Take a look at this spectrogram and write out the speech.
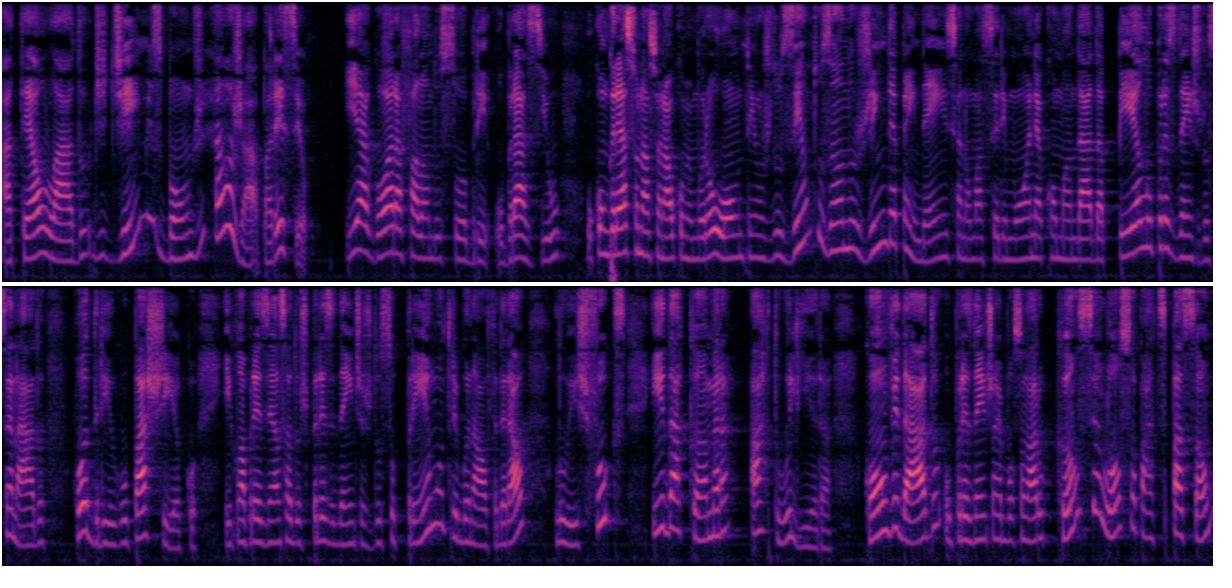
Até ao lado de James Bond, ela já apareceu. E agora, falando sobre o Brasil, o Congresso Nacional comemorou ontem os 200 anos de independência numa cerimônia comandada pelo presidente do Senado, Rodrigo Pacheco, e com a presença dos presidentes do Supremo Tribunal Federal, Luiz Fux, e da Câmara, Arthur Lira. Convidado, o presidente Jair Bolsonaro cancelou sua participação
